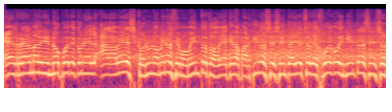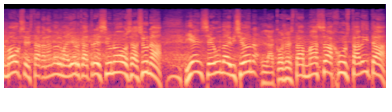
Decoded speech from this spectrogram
El Real Madrid no puede con el Alavés con uno menos de momento. Todavía queda partido 68 de juego y mientras en Son Mox está ganando el Mallorca 3-1 a Osasuna. Y en segunda división la cosa está más ajustadita.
